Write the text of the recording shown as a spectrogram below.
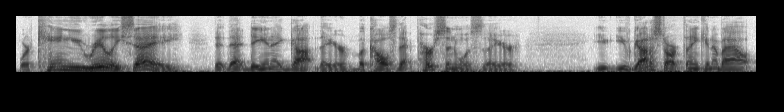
where can you really say that that DNA got there because that person was there? You, you've got to start thinking about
